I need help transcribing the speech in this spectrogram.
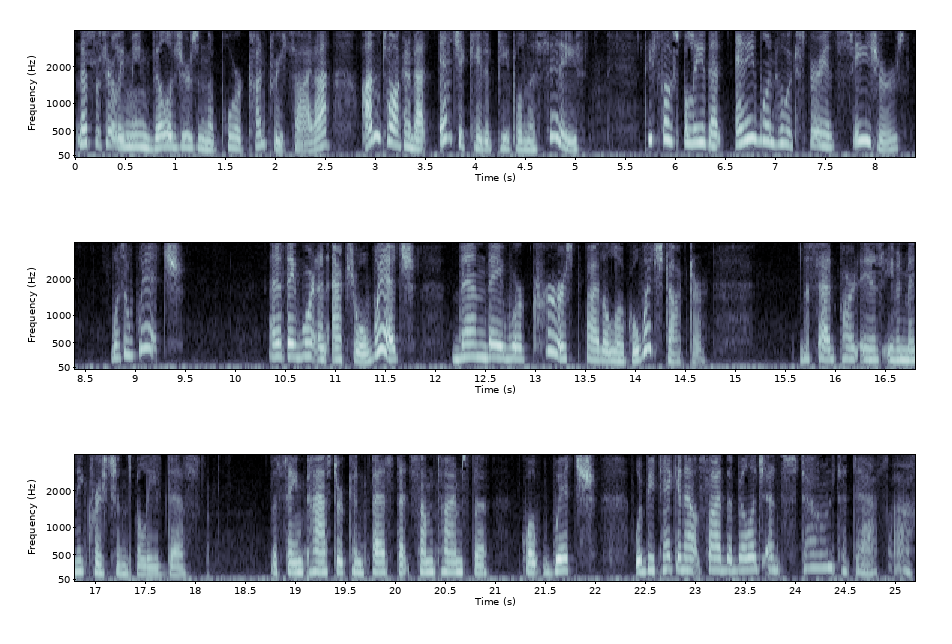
necessarily mean villagers in the poor countryside, I, I'm talking about educated people in the cities, these folks believed that anyone who experienced seizures was a witch. And if they weren't an actual witch, then they were cursed by the local witch doctor. The sad part is, even many Christians believed this. The same pastor confessed that sometimes the, quote, witch would be taken outside the village and stoned to death. Ugh.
